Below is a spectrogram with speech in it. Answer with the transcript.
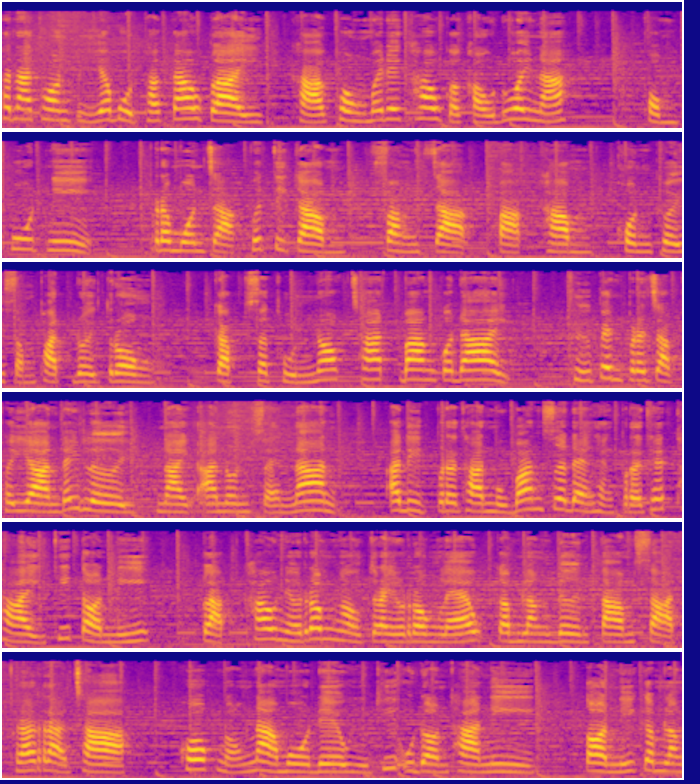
ธนาธรปิยบุตรพักก้าวไกล ขาคงไม่ได้เข้ากับเขาด้วยนะ ผมพูดนี่ ประมวลจากพฤติกรรม ฟังจากปากคำคนเคยสัมผัสโดยตรง กับสถุนนอกชาติบ้างก็ได้ ถือเป็นประจักษ์พยานได้เลยนายอานนท์แสนน่านอดีตประธานหมู่บ้านเสื้อแดงแห่งประเทศไทยที่ตอนนี้ กลับเข้าในร่มเงาไตรรงแล้วกำลังเดินตามศาสตร์พระราชา โคกหนองนาโมเดลอยู่ที่อุดรธานี ตอนนี้กำลัง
